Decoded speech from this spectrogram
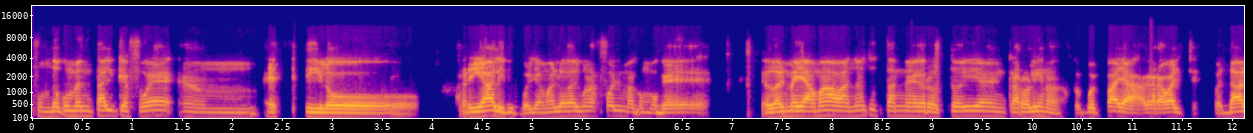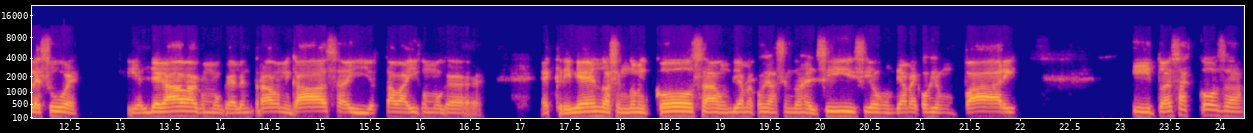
fue un documental que fue um, estilo reality, por llamarlo de alguna forma, como que Eduardo me llamaba, no, tú estás negro, estoy en Carolina, pues voy para allá a grabarte, pues dale, sube. Y él llegaba como que él entraba a mi casa y yo estaba ahí como que escribiendo, haciendo mis cosas, un día me cogía haciendo ejercicios, un día me cogía en un party. Y todas esas cosas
